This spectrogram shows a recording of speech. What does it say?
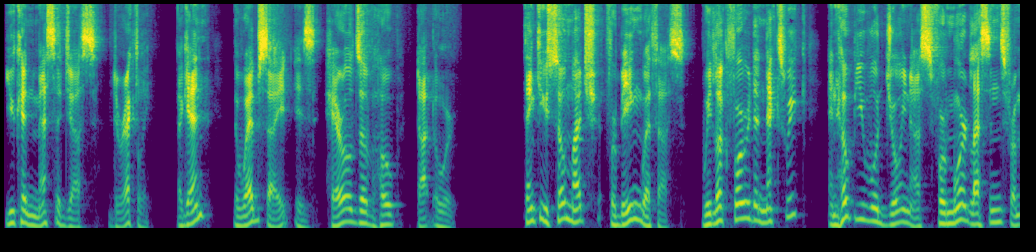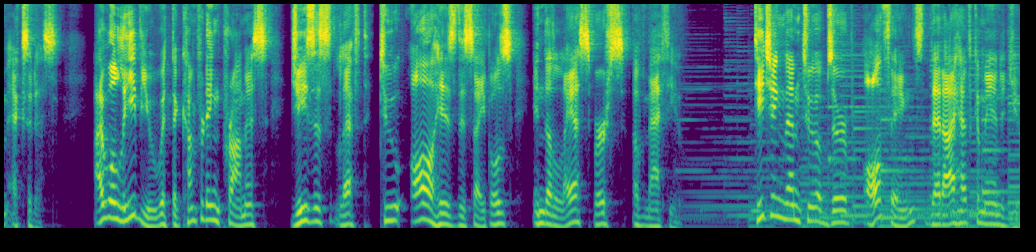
you can message us directly. Again, the website is heraldsofhope.org. Thank you so much for being with us. We look forward to next week and hope you will join us for more lessons from Exodus. I will leave you with the comforting promise Jesus left to all his disciples in the last verse of Matthew teaching them to observe all things that I have commanded you.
